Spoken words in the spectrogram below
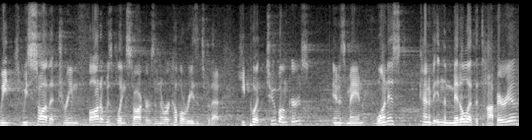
we, we saw that Dream thought it was Blink Stalkers, and there were a couple reasons for that. He put two bunkers in his main. One is kind of in the middle at the top area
